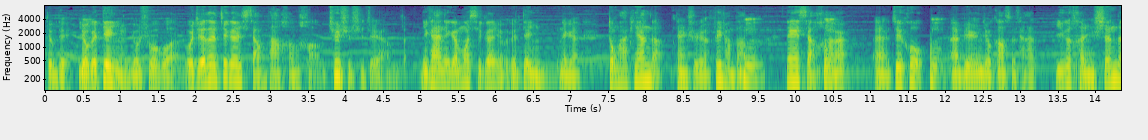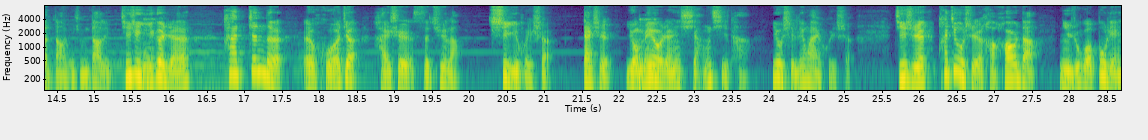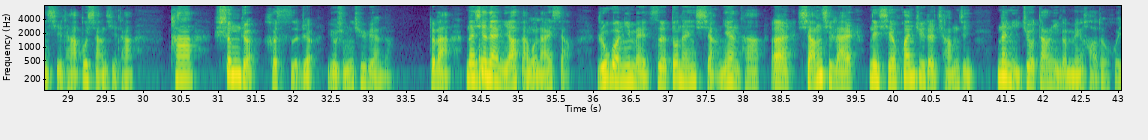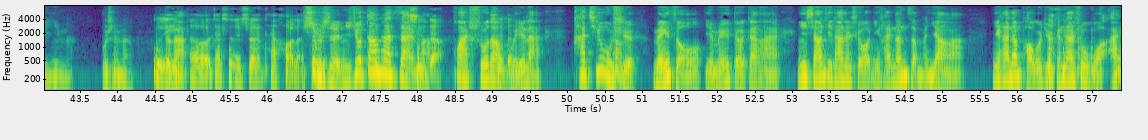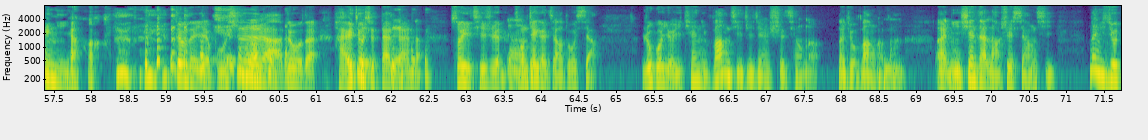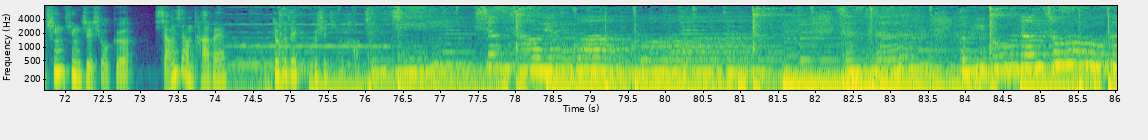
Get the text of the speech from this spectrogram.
对不对？有个电影就说过，我觉得这个想法很好，确实是这样的。你看那个墨西哥有个电影，那个动画片的，但是非常棒。那个小孩儿，呃，最后，呃，别人就告诉他一个很深的道理，什么道理？其实一个人，他真的，呃，活着还是死去了是一回事儿，但是有没有人想起他？又是另外一回事，其实他就是好好的。你如果不联系他，不想起他，他生着和死着有什么区别呢？对吧？那现在你要反过来想，如果你每次都能想念他，呃，想起来那些欢聚的场景，那你就当一个美好的回忆嘛？不是吗？对吧？哦，他说你说的太好了，是不是？你就当他在嘛。话说到回来，他就是没走，也没得肝癌。你想起他的时候，你还能怎么样啊？你还能跑过去跟他说“我爱你”呀？对不对？也不是啊，对不对？还就是淡淡的。所以其实从这个角度想，如果有一天你忘记这件事情了，那就忘了吧。啊，你现在老是想起，那你就听听这首歌，想想他呗，对不对？不是挺好的？真情像草原广风雨不能阻隔，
